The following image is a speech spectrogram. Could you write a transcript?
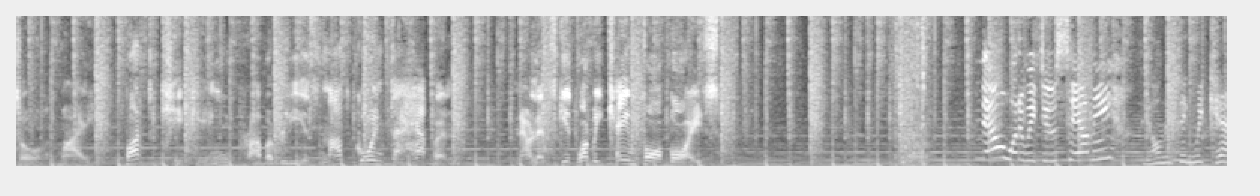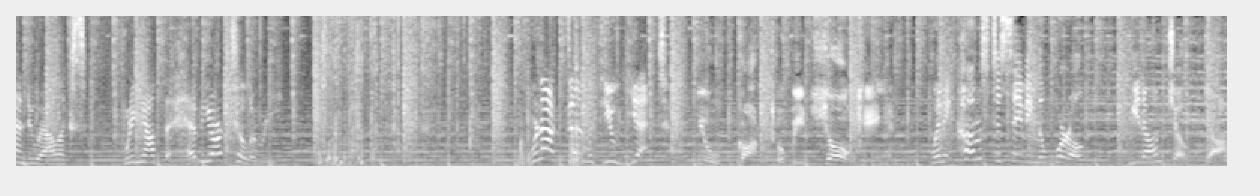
So my butt kicking probably is not going to happen. Now let's get what we came for, boys. Now what do we do, Sammy? The only thing we can do, Alex, bring out the heavy artillery. We're not done with you yet. You've got to be joking. When it comes to saving the world, we don't joke, Doc.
